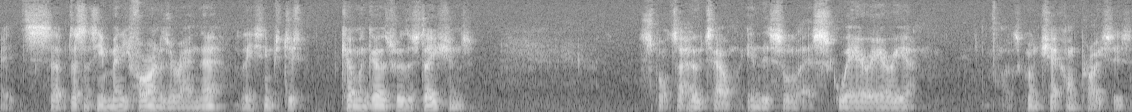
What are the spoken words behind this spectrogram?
It uh, doesn't seem many foreigners around there. They seem to just come and go through the stations. Spots a hotel in this sort of square area. Let's go and check on prices.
